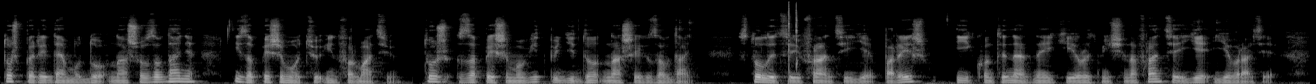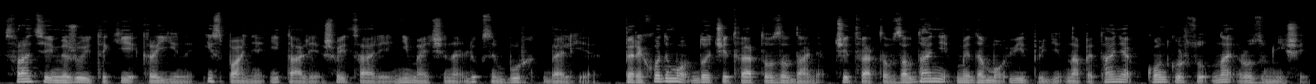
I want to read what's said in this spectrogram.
Тож перейдемо до нашого завдання і запишемо цю інформацію. Тож запишемо відповіді до наших завдань. Столицею Франції є Париж, і континент, на який розміщена Франція, є Євразія. З Францією межують такі країни: Іспанія, Італія, Швейцарія, Німеччина, Люксембург, Бельгія. Переходимо до четвертого завдання. В четвертому завданні ми дамо відповіді на питання конкурсу найрозумніший.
